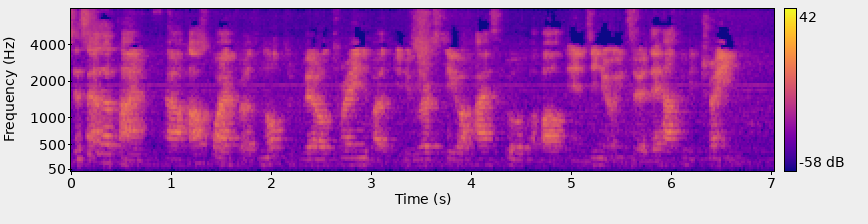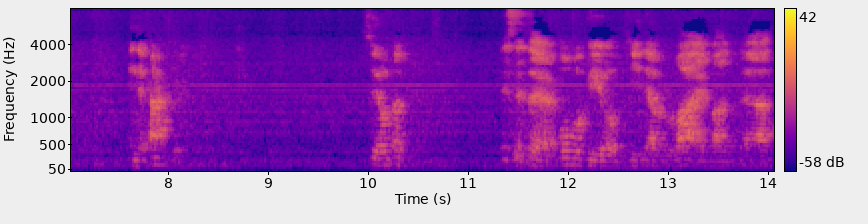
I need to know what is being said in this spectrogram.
Since at that time, a housewife was not well trained by university or high school about engineering, so they have to be trained in the factory. So, but this is the overview of TWI, but uh,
